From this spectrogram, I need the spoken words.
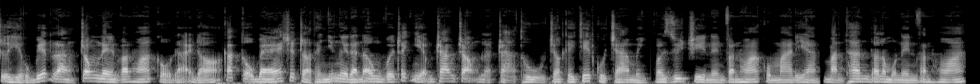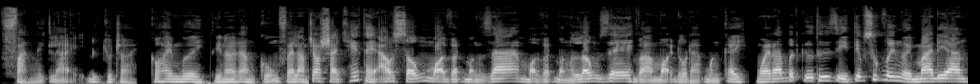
sự hiểu biết rằng trong nền văn hóa cổ đại đó, các cậu bé sẽ trở thành những người đàn ông với trách nhiệm trang trọng là trả thù cho cái chết của cha mình và duy trì nền văn hóa của Madian. Bản thân đó là một nền văn hóa phản nghịch lại Đức Chúa Trời. Câu 20 thì nói rằng cũng phải làm cho sạch hết thảy áo sống, mọi vật bằng da, mọi vật bằng lông dê và mọi đồ đạc bằng cây. Ngoài ra bất cứ thứ gì tiếp xúc với người Madian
